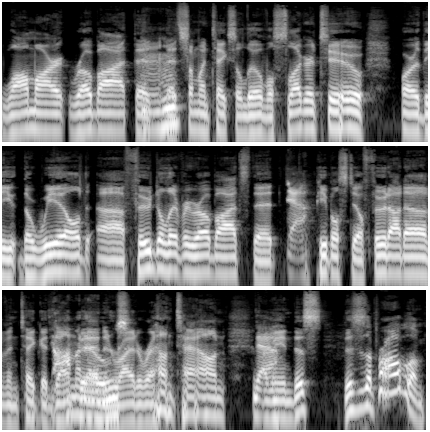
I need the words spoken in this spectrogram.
Walmart robot that, mm-hmm. that someone takes a Louisville slugger to, or the the wheeled uh, food delivery robots that yeah. people steal food out of and take a dump in and ride around town. Yeah. I mean, this this is a problem.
